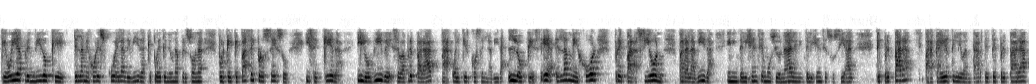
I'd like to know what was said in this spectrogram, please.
que hoy he aprendido que es la mejor escuela de vida que puede tener una persona, porque el que pasa el proceso y se queda y lo vive, se va a preparar para cualquier cosa en la vida, lo que sea. Es la mejor preparación para la vida en inteligencia emocional, en inteligencia social. Te prepara para caerte y levantarte, te prepara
